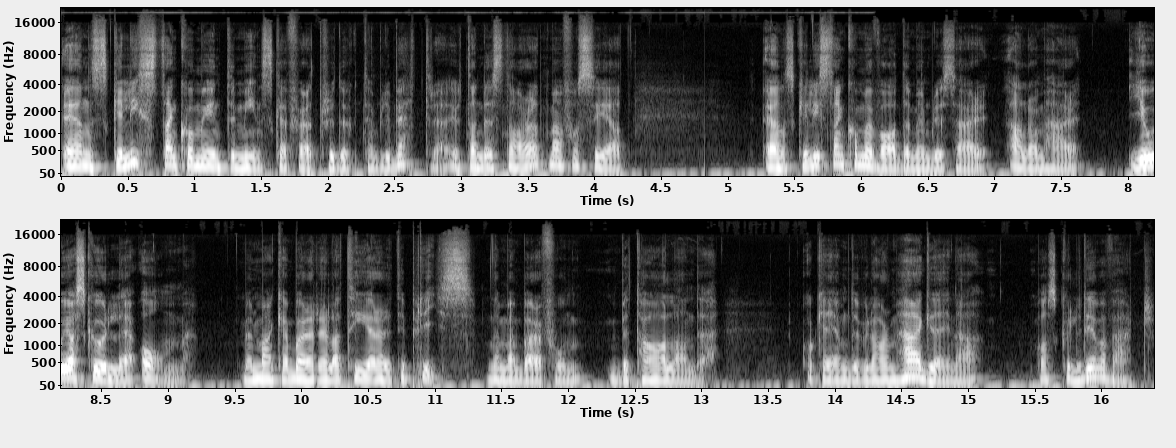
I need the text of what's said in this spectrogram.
Önskelistan kommer ju inte minska för att produkten blir bättre. Utan det är snarare att man får se att önskelistan kommer vara där men blir så här, alla de här, jo jag skulle om. Men man kan börja relatera det till pris när man börjar få betalande. Okej, om du vill ha de här grejerna, vad skulle det vara värt?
